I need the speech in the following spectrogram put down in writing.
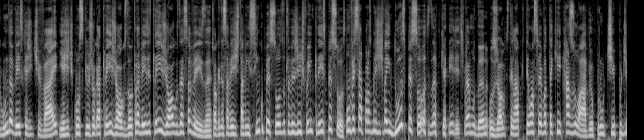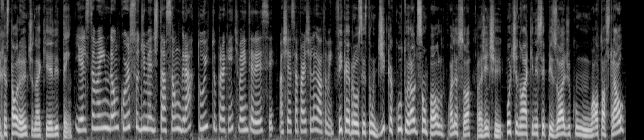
segunda vez que a gente vai e a gente conseguiu jogar três jogos da outra vez e três jogos dessa vez, né? Só que dessa vez a gente tava em cinco pessoas, da outra vez a gente foi em três pessoas. Vamos ver se a próxima a gente vai em duas pessoas, né? Porque aí a gente vai mudando os jogos que tem lá, porque tem um acervo até que razoável para um tipo de restaurante, né? Que ele tem. E eles também dão curso de meditação gratuito para quem tiver interesse. Achei essa parte legal também. Fica aí pra vocês, então, Dica Cultural de São Paulo. Olha só, pra gente continuar aqui nesse episódio com o Alto Astral.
